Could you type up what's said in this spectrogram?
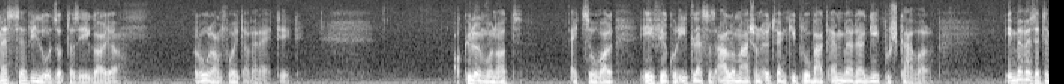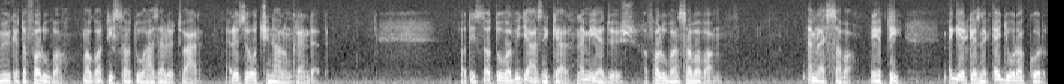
Messze villódzott az ég alja. Rólam folyt a verejték. A különvonat, egy szóval, éjfélkor itt lesz az állomáson ötven kipróbált emberrel, gépuskával. Én bevezetem őket a faluba, maga a tisztaltóház előtt vár. Először ott csinálunk rendet. A tisztaltóval vigyázni kell, nem ijedős. A faluban szava van. Nem lesz szava, érti? Megérkeznek egy órakor,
